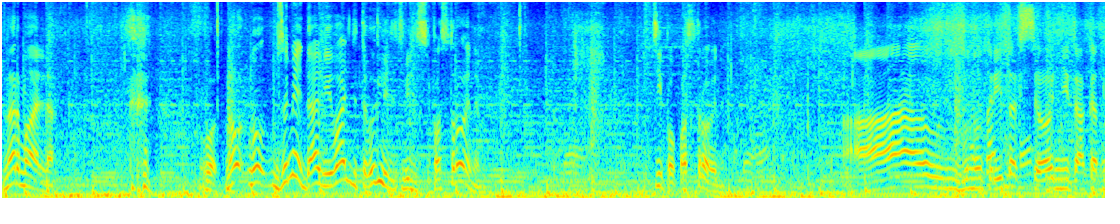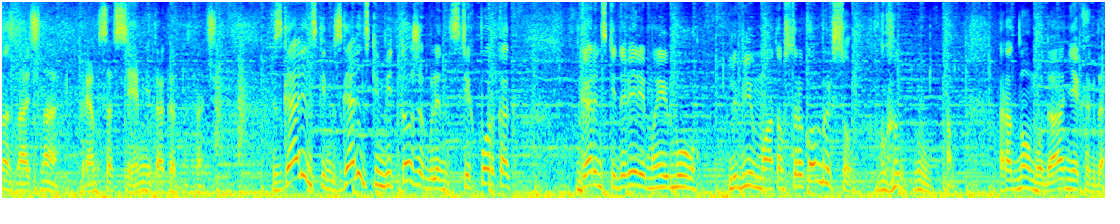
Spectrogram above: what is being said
Нормально. Вот. Ну, ну, заметь, да, Вивальди-то выглядит, видите, построенным. Типа построенным. А внутри-то все не так однозначно. Прям совсем не так однозначно. С Гаринским, с Гаринским ведь тоже, блин, с тех пор, как Гаринский доверие моему любимому атомстройкомплексу, ну, там, родному, да, некогда,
